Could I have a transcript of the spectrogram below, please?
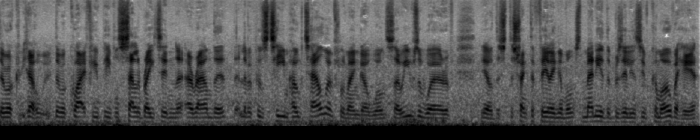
there were, you know, there were quite a few people celebrating around the, the Liverpool's team hotel when Flamengo won. So he was aware of, you know, the, the strength of feeling amongst many of the Brazilians who've come over here.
